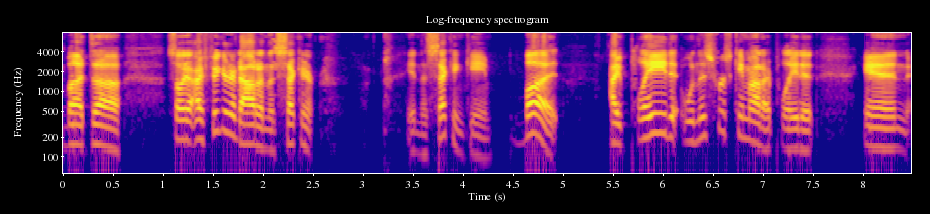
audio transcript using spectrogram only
But uh, so I figured it out in the second in the second game. But I played when this first came out. I played it, and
